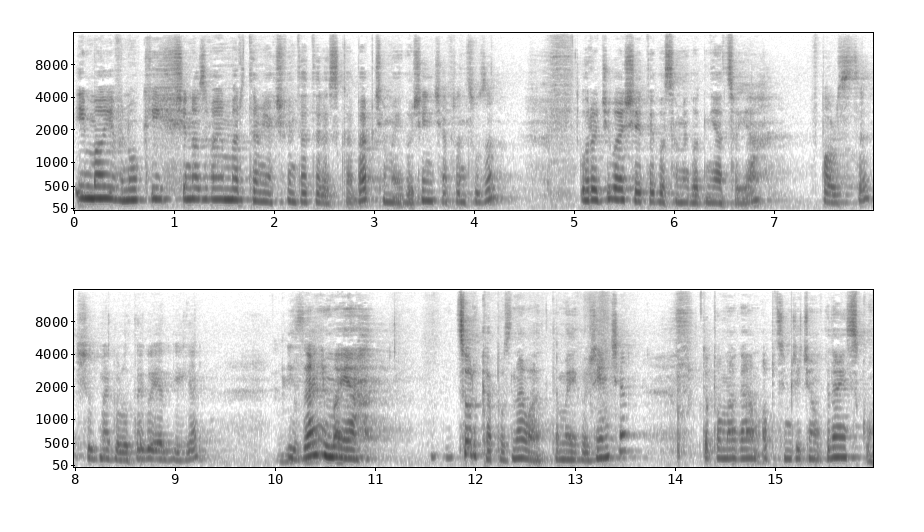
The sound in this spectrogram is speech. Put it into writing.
i moje wnuki się nazywają Martą jak święta Tereska, babcia mojego zięcia Francuza. Urodziła się tego samego dnia co ja w Polsce, 7 lutego Jadwiga. I zanim moja córka poznała te mojego zięcia, to pomagałam obcym dzieciom w Gdańsku.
